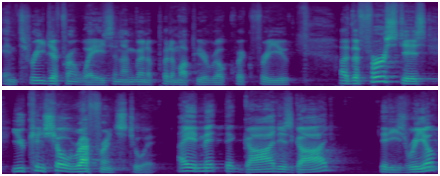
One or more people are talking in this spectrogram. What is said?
in three different ways, and I'm going to put them up here real quick for you. Uh, the first is you can show reference to it. I admit that God is God, that He's real,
